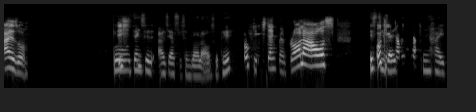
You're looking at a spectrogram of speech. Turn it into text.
Also, Du Ich- denkst dir als erstes den Brawler aus, okay? okay, ich denke mir einen Brawler aus. Ist Okay, die Seltenheit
